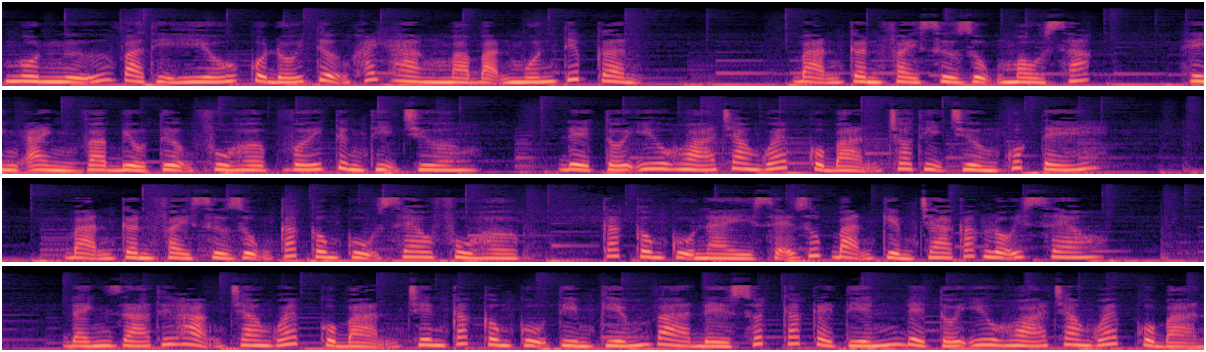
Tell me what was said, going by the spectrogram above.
ngôn ngữ và thị hiếu của đối tượng khách hàng mà bạn muốn tiếp cận. Bạn cần phải sử dụng màu sắc, hình ảnh và biểu tượng phù hợp với từng thị trường để tối ưu hóa trang web của bạn cho thị trường quốc tế. Bạn cần phải sử dụng các công cụ SEO phù hợp. Các công cụ này sẽ giúp bạn kiểm tra các lỗi SEO, đánh giá thứ hạng trang web của bạn trên các công cụ tìm kiếm và đề xuất các cải tiến để tối ưu hóa trang web của bạn.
